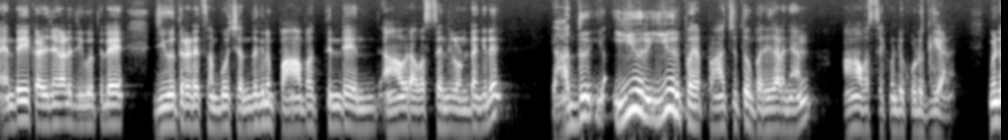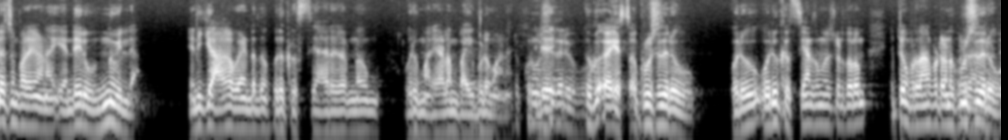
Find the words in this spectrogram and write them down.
എന്റെ ഈ കഴിഞ്ഞകാല ജീവിതത്തിലെ ജീവിതത്തിനിടെ സംഭവിച്ച എന്തെങ്കിലും പാപത്തിന്റെ ആ ഒരു അവസ്ഥ ഉണ്ടെങ്കിൽ അത് ഈ ഒരു ഈ ഒരു പ- പ്രായച്ചിത്വവും പരിഹാരം ഞാൻ ആ അവസ്ഥയ്ക്ക് വേണ്ടി കൊടുക്കുകയാണ്. വീണ്ടും അച്ഛൻ പറയുകയാണ് എന്റെ കയ്യിൽ ഒന്നുമില്ല. എനിക്ക് ആകെ വേണ്ടത് ഒരു ക്രിസ്ത്യാനികരണവും ഒരു മലയാളം ബൈബിളുമാണ്. ക്രൂശിതരവും ഒരു ഒരു ക്രിസ്ത്യാനെ സംബന്ധിച്ചിടത്തോളം ഏറ്റവും പ്രധാനപ്പെട്ടാണ് ക്രൂശിതരവും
